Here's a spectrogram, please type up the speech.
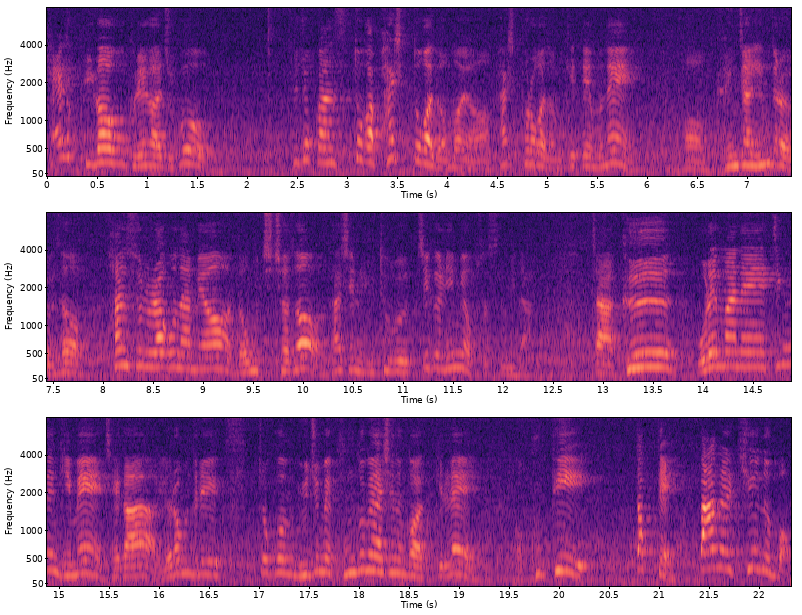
계속 비가 오고 그래가지고 수족관 습도가 80도가 넘어요. 80%가 넘기 때문에 어, 굉장히 힘들어요. 그래서 환수를 하고 나면 너무 지쳐서 사실은 유튜브 찍을 힘이 없었습니다. 자, 그 오랜만에 찍는 김에 제가 여러분들이 조금 요즘에 궁금해 하시는 것 같길래 어, 구피 떡대, 빵을 키우는 법,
